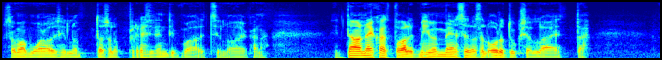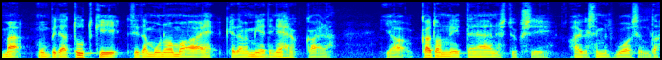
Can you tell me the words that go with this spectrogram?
Sama vuonna oli silloin, taisi olla presidentinvaalit silloin aikana. Niin nämä on ekat vaalit, mihin mä menen sellaisella odotuksella, että mä, mun pitää tutkia sitä mun omaa, ketä mä mietin ehdokkaina, ja katon niiden äänestyksiä aikaisemmilta vuosilta,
